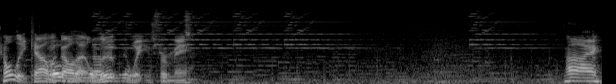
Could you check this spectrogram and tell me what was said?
Holy cow, look at all Oh, that no, loot waiting for me. Hi.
